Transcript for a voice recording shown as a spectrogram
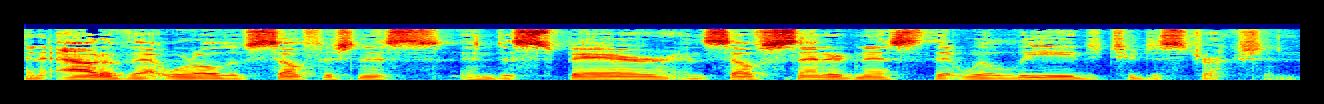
and out of that world of selfishness and despair and self centeredness that will lead to destruction.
